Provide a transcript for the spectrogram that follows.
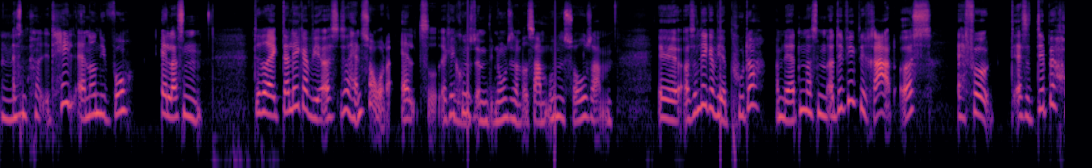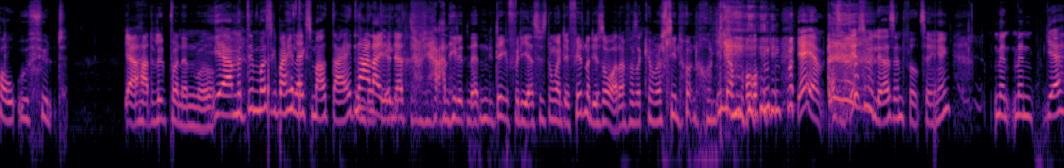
mm. er sådan på et helt andet niveau. Eller sådan, det ved jeg ikke, der ligger vi også, så han sover der altid. Jeg kan ikke mm. huske, om vi nogensinde har været sammen uden at sove sammen. Øh, og så ligger vi og putter om natten, og, sådan, og det er virkelig rart også at få altså det behov udfyldt. Jeg har det lidt på en anden måde. Ja, men det er måske bare heller ikke så meget dig, den Nej, nej, del. jeg, jeg har en helt anden idé, fordi jeg synes nogle gange, det er fedt, når de sover der, for så kan man også lige nå en runde om morgenen. ja, ja, altså det er selvfølgelig også en fed ting, ikke? Men, men ja,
